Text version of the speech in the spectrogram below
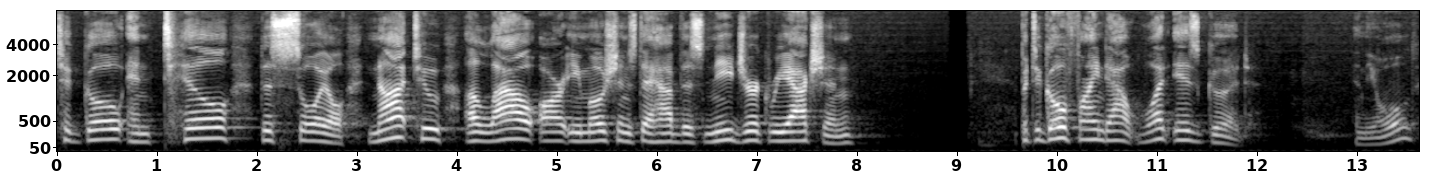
to go and till the soil, not to allow our emotions to have this knee jerk reaction, but to go find out what is good in the old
